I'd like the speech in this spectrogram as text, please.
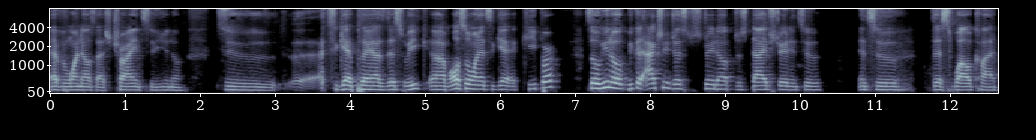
everyone else that's trying to, you know, to uh, to get players this week. Um, also wanted to get a keeper. So, you know, we could actually just straight up just dive straight into into this wild card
